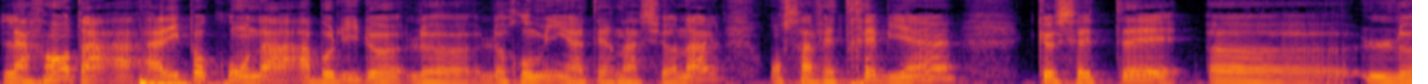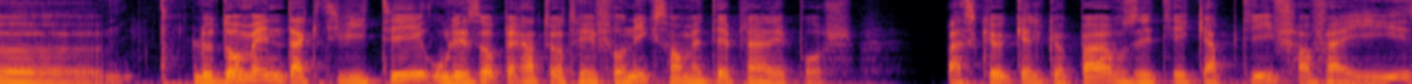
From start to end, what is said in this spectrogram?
la rente. À, l'époque où on a aboli le, le, le, roaming international, on savait très bien que c'était euh, le, le domaine d'activité où les opérateurs téléphoniques s'en mettaient plein les poches parce que quelque part vous étiez captif. Enfin, ils,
